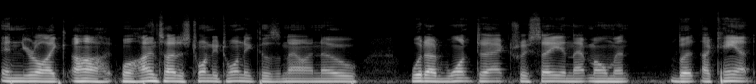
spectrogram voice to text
and you're like, ah, well, hindsight is twenty twenty because now I know what I'd want to actually say in that moment, but I can't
